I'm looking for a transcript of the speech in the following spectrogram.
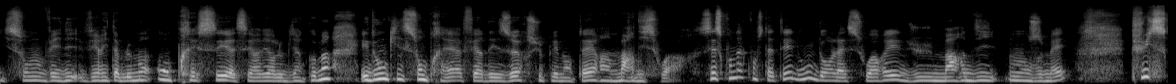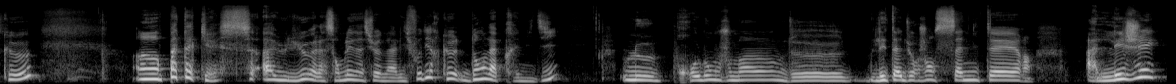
Ils sont vé- véritablement empressés à servir le bien commun et donc ils sont prêts à faire des heures supplémentaires un mardi soir. C'est ce qu'on a constaté donc dans la soirée du mardi 11 mai, puisque un pataquès a eu lieu à l'Assemblée nationale. Il faut dire que dans l'après-midi, le prolongement de l'état d'urgence sanitaire allégé,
